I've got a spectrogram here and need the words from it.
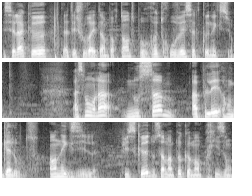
Et c'est là que la Teshuvah est importante pour retrouver cette connexion. À ce moment-là, nous sommes appelés en galoute, en exil, puisque nous sommes un peu comme en prison.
